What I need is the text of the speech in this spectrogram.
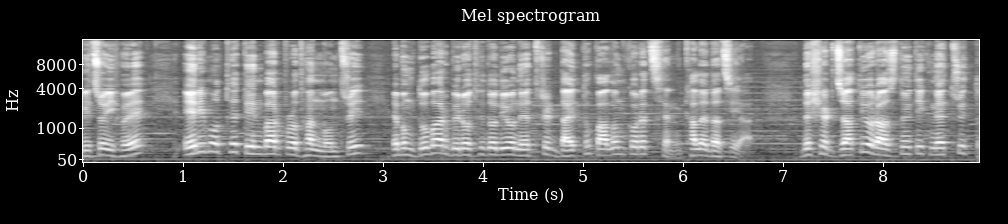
বিজয়ী হয়ে এরই মধ্যে তিনবার প্রধানমন্ত্রী এবং দুবার বিরোধী দলীয় নেত্রীর দায়িত্ব পালন করেছেন খালেদা জিয়া। দেশের জাতীয় রাজনৈতিক নেতৃত্ব,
